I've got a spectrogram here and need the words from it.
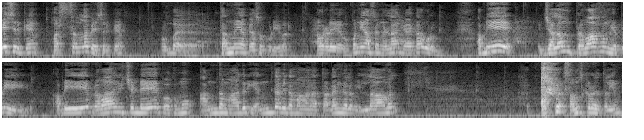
பேசியிருக்கேன் பர்சனலாக பேசியிருக்கேன். ரொம்ப தன்மையாக பேசக்கூடியவர். அவருடைய உபன்யாசங்கள்லாம் கேட்டால் ஒரு அப்படியே ஜலம் பிரவாகம் எப்படி அப்படியே பிரவாகிச்சுண்டே போகுமோ அந்த மாதிரி எந்த விதமான தடங்களும் இல்லாமல் சம்ஸ்கிருதத்திலையும்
